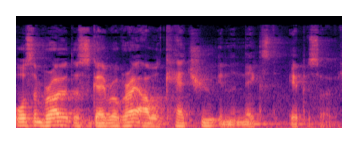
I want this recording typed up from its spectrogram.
Awesome, bro. This is Gabriel Gray. I will catch you in the next episode.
